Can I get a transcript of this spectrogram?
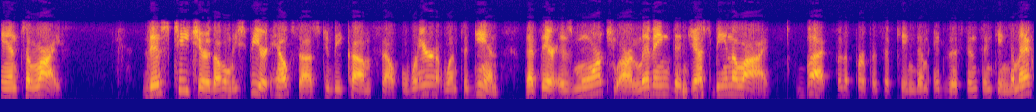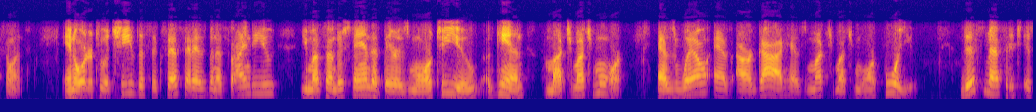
and to life. This teacher, the Holy Spirit, helps us to become self aware once again that there is more to our living than just being alive but for the purpose of kingdom existence and kingdom excellence. In order to achieve the success that has been assigned to you, you must understand that there is more to you, again, much, much more, as well as our God has much, much more for you. This message is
